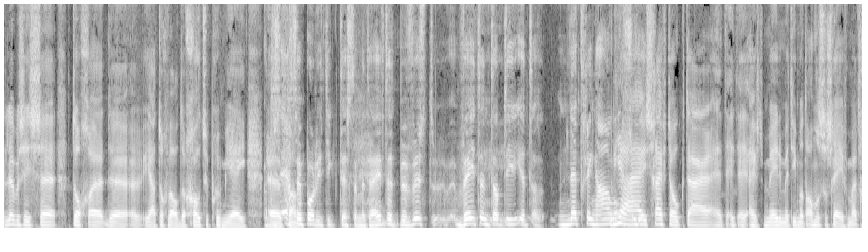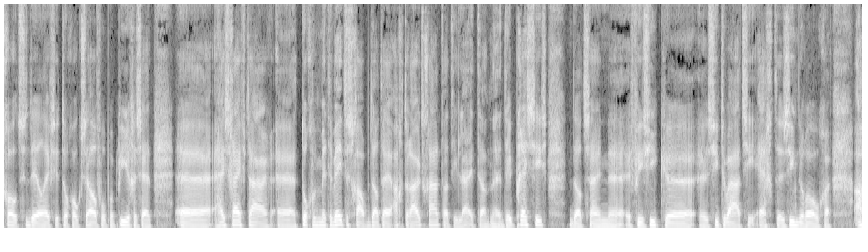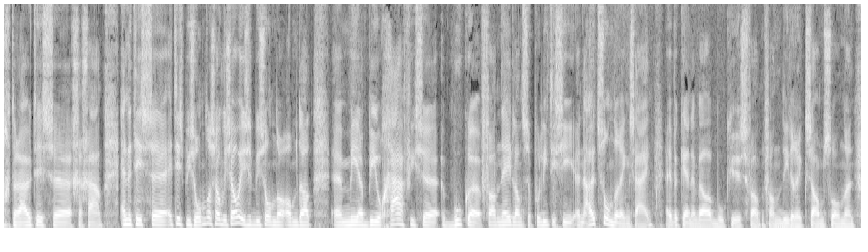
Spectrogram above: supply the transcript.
Lubbers is toch, de, ja, toch wel de grootste premier. het is echt van... een politiek testament. Hij heeft het bewust wetend dat hij het net ging halen? Ja, hij schrijft ook daar... hij heeft mede met iemand anders geschreven... maar het grootste deel heeft hij toch ook zelf op papier gezet. Uh, hij schrijft daar uh, toch met de wetenschap dat hij achteruit gaat... dat hij leidt aan uh, depressies... dat zijn fysieke situatie echt zienderogen achteruit is gegaan. En het is, het is bijzonder. Sowieso is het bijzonder omdat meer biografische boeken... van Nederlandse politici een uitzondering zijn. we kennen wel boekjes van, van Diederik Samson en,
